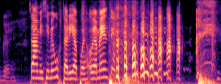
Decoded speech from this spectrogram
Ok. O sea, a mí sí me gustaría, pues, obviamente.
